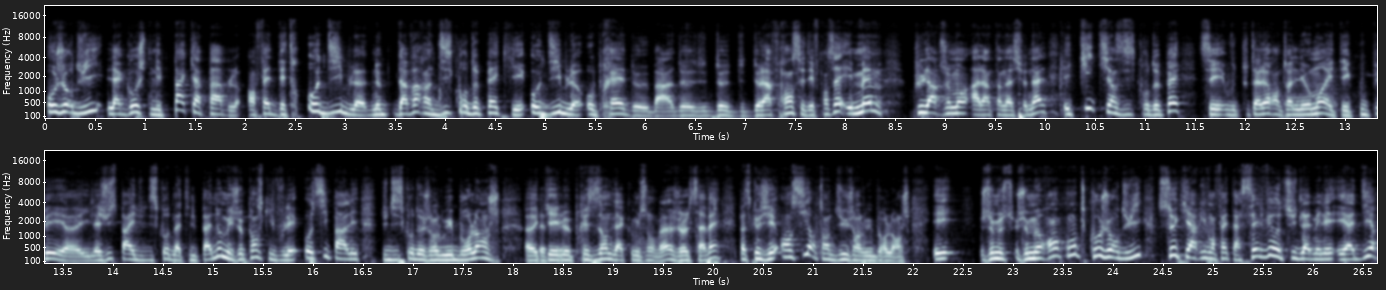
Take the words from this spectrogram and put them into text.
aujourd'hui, la gauche n'est pas capable, en fait, d'être audible, d'avoir un discours de paix qui est audible auprès de, bah, de, de, de- de la France et des Français, et même plus largement à l'international. Et qui tient ce discours de paix? C'est tout à l'heure, Antoine Léaumont a été coupé. euh, il a juste parlé du discours de Mathilde Panot, mais je pense qu'il voulait aussi parler du discours de Jean-Louis Bourlange, euh, qui est le président de la commission. Voilà, je le savais, parce que j'ai aussi entendu Jean-Louis Bourlange. Et je me, je me rends compte qu'aujourd'hui, ceux qui arrivent en fait à s'élever au-dessus de la mêlée et à dire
